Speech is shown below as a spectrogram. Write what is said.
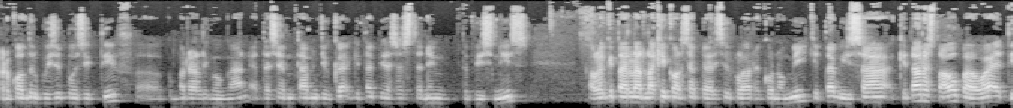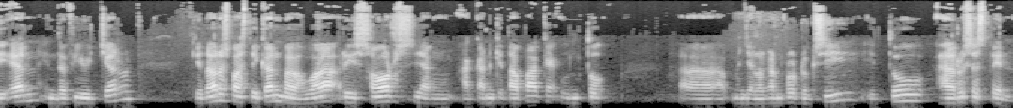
berkontribusi positif uh, kepada lingkungan at the same time juga kita bisa sustaining the business kalau kita lihat lagi konsep dari circular economy, kita bisa kita harus tahu bahwa at the end in the future kita harus pastikan bahwa resource yang akan kita pakai untuk uh, menjalankan produksi itu harus sustain.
